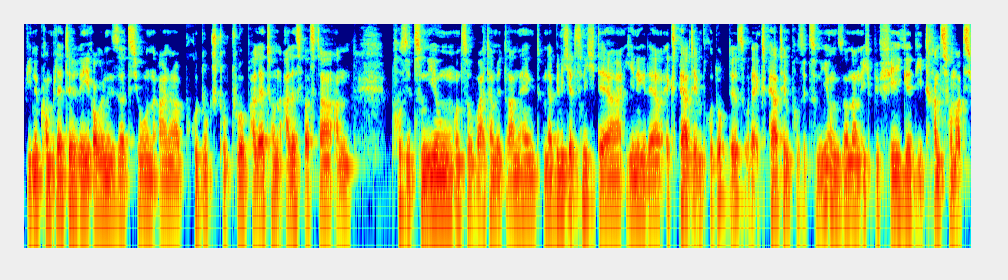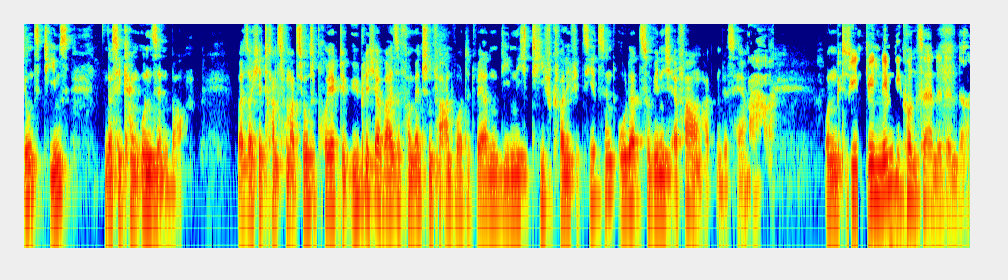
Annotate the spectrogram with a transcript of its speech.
wie eine komplette Reorganisation einer Produktstrukturpalette und alles, was da an Positionierung und so weiter mit dranhängt. Und da bin ich jetzt nicht derjenige, der Experte im Produkt ist oder Experte in Positionierung, sondern ich befähige die Transformationsteams, dass sie keinen Unsinn bauen. Weil solche Transformationsprojekte üblicherweise von Menschen verantwortet werden, die nicht tief qualifiziert sind oder zu wenig Erfahrung hatten bisher. Und wie, wie nehmen die Konzerne denn da?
